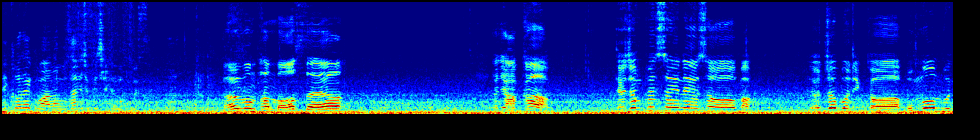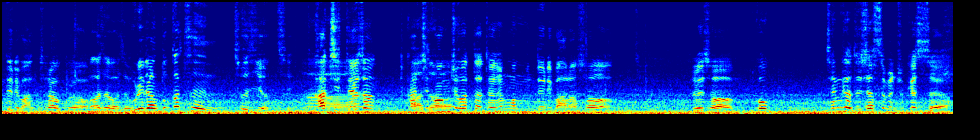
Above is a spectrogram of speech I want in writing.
네 거 내거 안 하고 사이좋게 잘 먹고 있습니다. 여러분 밥 먹었어요? 아니 아까 대전 팬사인회에서 막 여쭤보니까 못 먹은 분들이 많더라고요. 맞아 맞아 우리랑 똑같은 처지였지 같이 아, 대전 같이 맞아. 광주 갔다 대전 간 분들이 많아서 그래서 꼭 챙겨 드셨으면 좋겠어요.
